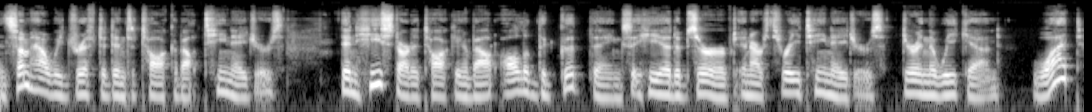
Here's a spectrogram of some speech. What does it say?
and somehow we drifted into talk about teenagers. Then he started talking about all of the good things that he had observed in our three teenagers during the weekend. What?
